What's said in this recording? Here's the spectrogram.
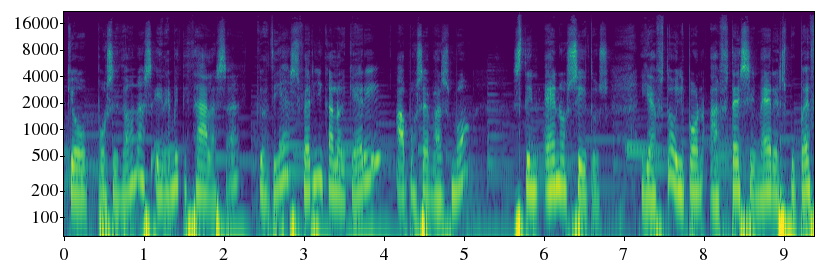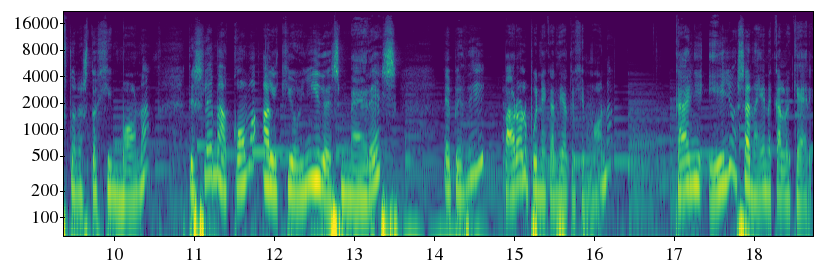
και ο Ποσειδώνας ηρεμεί τη θάλασσα και ο Δίας φέρνει καλοκαίρι από σεβασμό στην ένωσή τους. Γι' αυτό λοιπόν αυτές οι μέρες που πέφτουν στο χειμώνα τις λέμε ακόμα αλκιονίδες μέρες επειδή παρόλο που είναι η καρδιά του χειμώνα κάνει ήλιο σαν να είναι καλοκαίρι.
